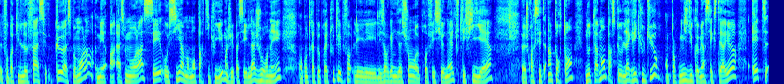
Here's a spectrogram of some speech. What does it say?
Il ne faut pas qu'ils le fassent que à ce moment-là, mais à ce moment-là, c'est aussi un moment particulier. Moi, je vais passer la journée, rencontrer à peu près toutes les, les, les organisations professionnelles, toutes les filières. je crois que c'est important, notamment parce que l'agriculture, en tant que ministre du Commerce extérieur, est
